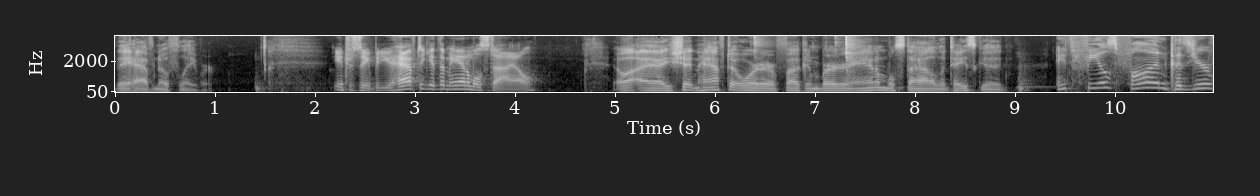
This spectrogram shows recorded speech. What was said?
They have no flavor. Interesting, but you have to get them animal style. Oh, I, I shouldn't have to order a fucking burger animal style that tastes good. It feels fun because you're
